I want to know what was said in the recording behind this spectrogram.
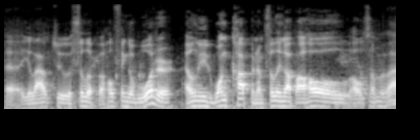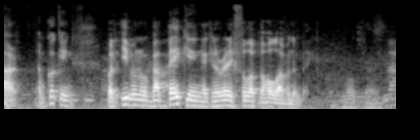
Uh, you're allowed to fill up a whole thing of water. I only need one cup, and I'm filling up a whole whole samovar. I'm cooking, but even about baking, I can already fill up the whole oven and bake. Okay.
